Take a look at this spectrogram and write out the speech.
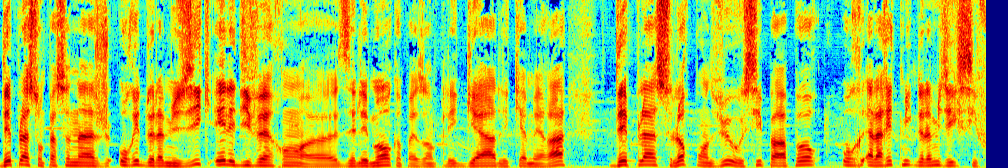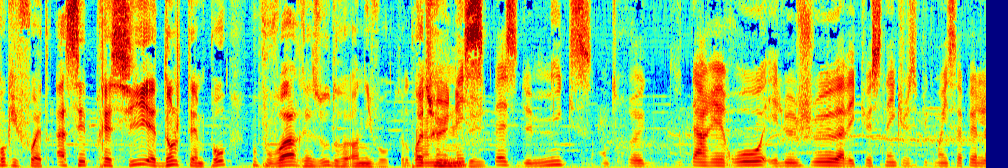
déplaces ton personnage au rythme de la musique et les différents euh, éléments, comme par exemple les gardes, les caméras, déplacent leur point de vue aussi par rapport au à la rythmique de la musique. Ce qu'il faut qu'il faut être assez précis, être dans le tempo pour pouvoir résoudre un niveau. Ça Donc pourrait être une idée. espèce de mix entre Guitar Hero et le jeu avec euh, Snake, je sais plus comment il s'appelle.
